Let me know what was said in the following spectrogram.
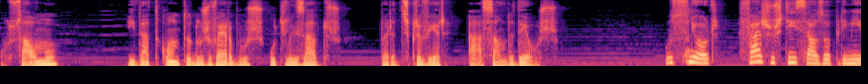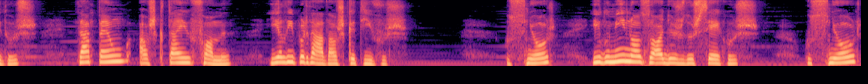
o salmo e dá-te conta dos verbos utilizados para descrever a ação de Deus. O Senhor faz justiça aos oprimidos, dá pão aos que têm fome e a liberdade aos cativos. O Senhor ilumina os olhos dos cegos, o Senhor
